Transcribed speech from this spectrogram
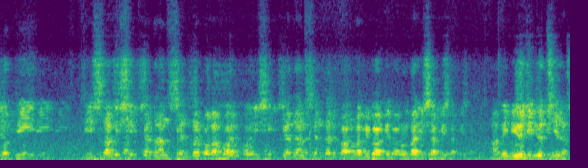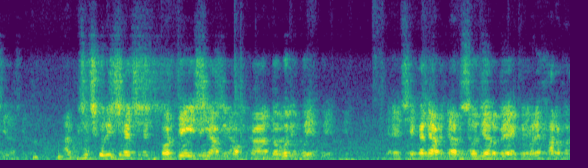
প্রতি যে ইসলামী শিক্ষাদান সেন্টার বলা হয়, ওই শিক্ষাদান সেন্টারে বাংলা বিভাগের প্রধান হিসাবে আমি নিয়োজিত ছিলাম। আর বিশেষ করে শেষ পর্যায়ে এসে আমি মক্কা নগরীতে সেখানে আপনার সৌদি আরবে একেবারে হারামের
